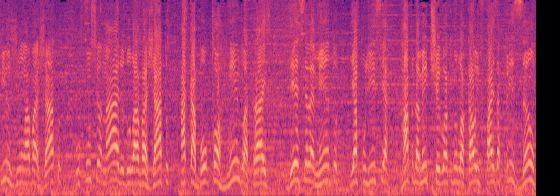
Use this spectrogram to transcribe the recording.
fios de um lava-jato. O funcionário do lava-jato acabou correndo atrás desse elemento e a polícia rapidamente chegou aqui no local e faz a prisão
